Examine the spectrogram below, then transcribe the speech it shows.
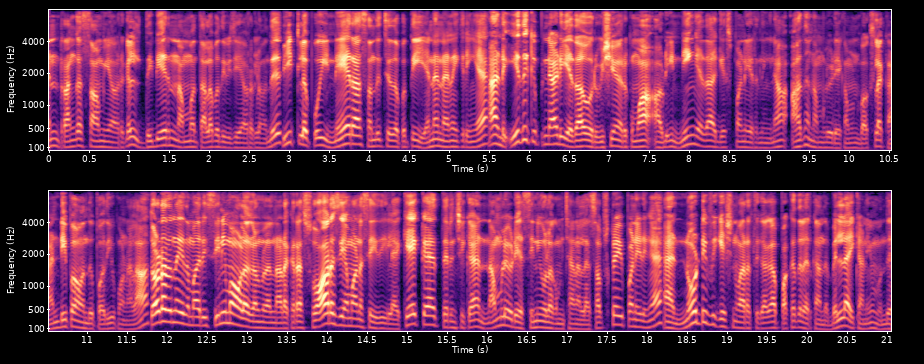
என் ரங்கசாமி அவர்கள் திடீர்னு நம்ம தளபதி விஜய் அவர்களை வந்து வீட்டில் போய் நேராக சந்திச்சதை பற்றி என்ன நினைக்கிறீங்க? அண்ட் இதுக்கு பின்னாடி ஏதாவது ஒரு விஷயம் இருக்குமா? அப்படின்னு நீங்கள் ஏதாவது கெஸ் பண்ணியிருந்தீங்கன்னா அதை நம்மளுடைய கமெண்ட் பாக்ஸில் கண்டிப்பாக வந்து பதிவு பண்ணலாம். தொடர்ந்து இந்த மாதிரி சினிமா உலகம்ல நடக்கிற சுவாரஸ்யமான செய்திகளை கேட்க தெரிஞ்சுக்க நம்மளுடைய சினி உலகம் சேனலை சப்ஸ்கிரைப் பண்ணிடுங்க. அண்ட் நோட்டிஃபிகேஷன் வரதுக்காக பக்கத்தில் இருக்க அந்த பெல் ஐக்கானையும் வந்து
